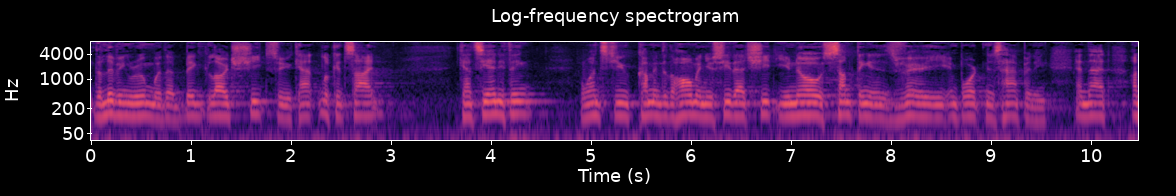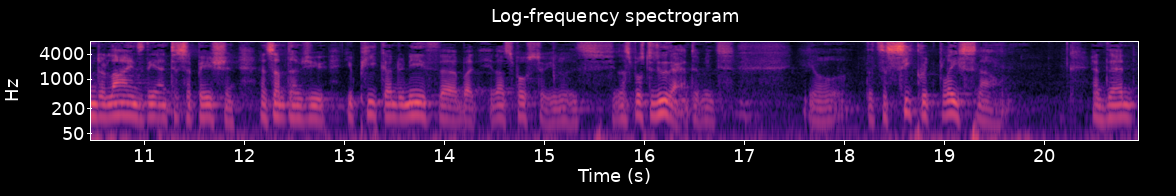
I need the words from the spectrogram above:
the living room with a big, large sheet so you can't look inside, can't see anything. Once you come into the home and you see that sheet, you know something is very important is happening, and that underlines the anticipation. And sometimes you, you peek underneath, uh, but you're not supposed to. You know, you're not supposed to do that. I mean, you know, that's a secret place now. And then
